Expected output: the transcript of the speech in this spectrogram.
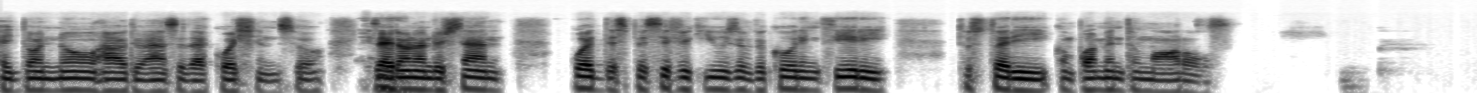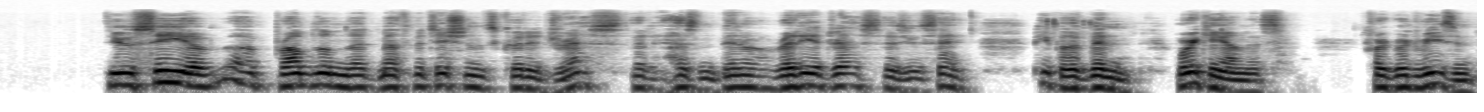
I don't know how to answer that question. So because I don't understand what the specific use of the coding theory to study compartmental models. Do you see a, a, problem that mathematicians could address that hasn't been already addressed? As you say, people have been working on this for good reason.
